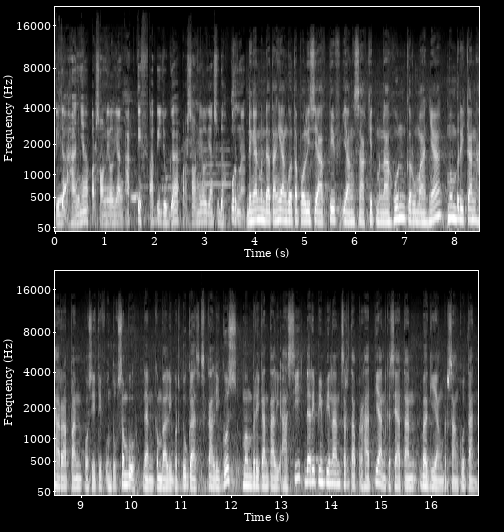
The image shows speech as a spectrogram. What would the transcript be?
tidak hanya personil yang aktif, tapi juga personil yang sudah purna. Dengan mendatangi anggota polisi aktif yang sakit menahun ke rumahnya, memberikan harapan positif untuk sembuh dan kembali bertugas sekaligus memberikan tali asih dari pimpinan serta perhatian kesehatan bagi yang bersangkutan.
